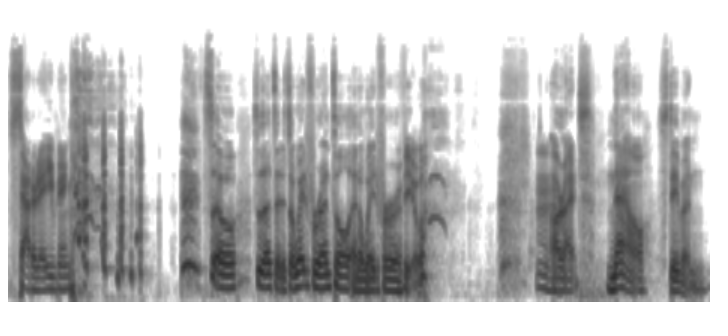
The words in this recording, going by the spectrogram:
Saturday evening. so so that's it. It's a wait for rental and a wait for review. All right, now Stephen,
